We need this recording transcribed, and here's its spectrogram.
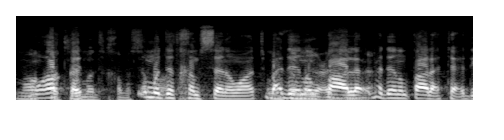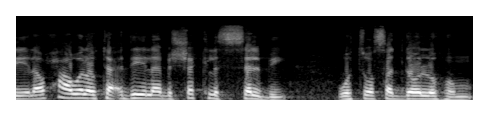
مؤقت لمدة خمس سنوات. لمده خمس سنوات. بعدين نطالع بعدين نطالع تعديله وحاولوا تعديله بالشكل السلبي وتصدوا لهم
